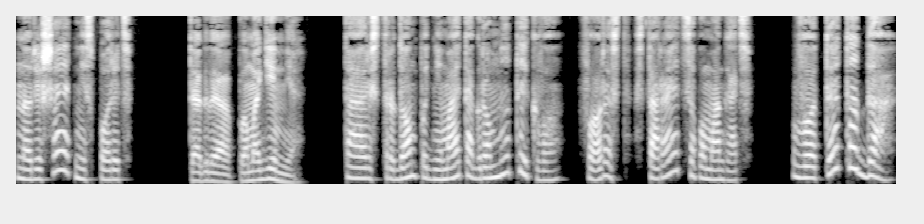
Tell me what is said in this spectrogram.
но решает не спорить. «Тогда помоги мне». Тайр с трудом поднимает огромную тыкву. Форест старается помогать. «Вот это да!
